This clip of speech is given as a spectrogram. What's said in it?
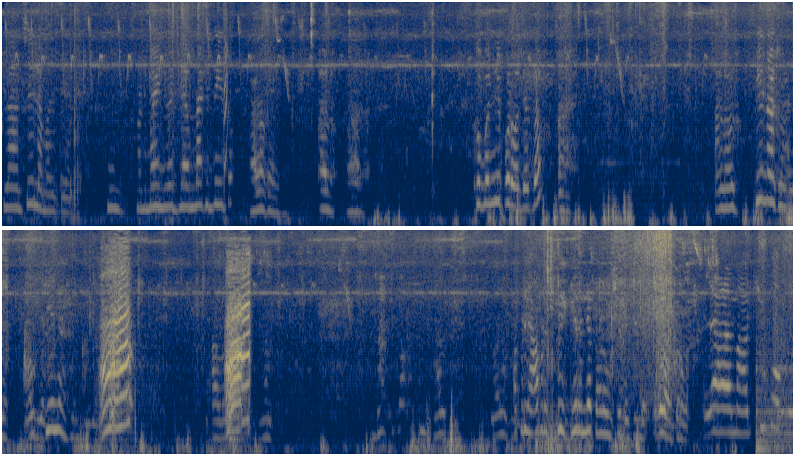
પ્લાન છે લે મારી તૈયાર મને નાખી દે તો. હાલો કઈ હાલો. હાલો. ખબર નહીં પડવા દેતા. હાલો પી નાખો હાલો. પી નાખો. હાલો. આપણે આપણે ભાઈ ઘેર લેતા રહું છે એટલે ઓળો કરવા. એટલે માર ચૂપો કરો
